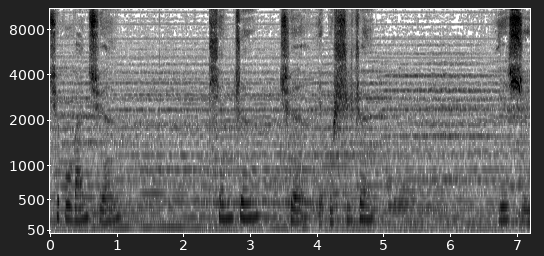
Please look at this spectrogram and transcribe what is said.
却不完全，天真却也不失真。也许。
